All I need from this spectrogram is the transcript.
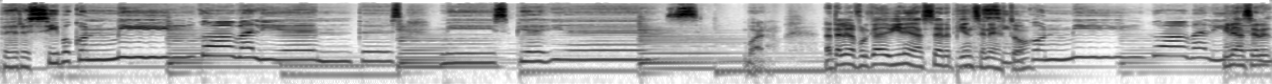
Percibo conmigo valientes mis pies. Bueno, Natalia Lafourcade viene de hacer, piensen esto, conmigo viene de hacer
